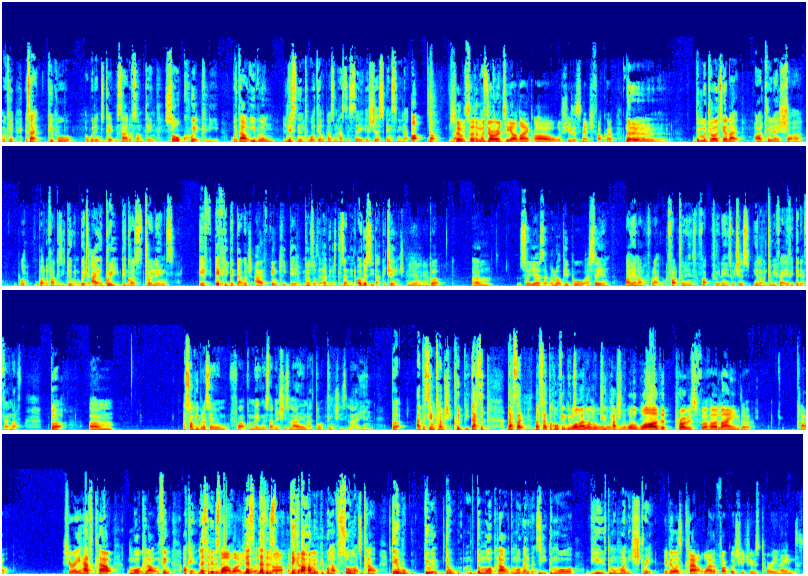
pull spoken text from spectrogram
okay, it's like people are willing to take the side of something so quickly without even listening to what the other person has to say. It's just instantly like, oh no. no So, so no, the majority are like, "Oh, she's a snitch. Fuck her." No, no, no, no, no, no, no. The majority are like, oh, Tory Lanez shot her. What, what the fuck is he doing? Which I agree because Tory Lanez, if if he did that, which I think he did because of the evidence presented, obviously that could change. Yeah, yeah. But, um, so yes, like a lot of people are saying, oh yeah, no, like fuck Tory Lanez, fuck Tory Lanez, which is you know to be fair, if he did it, fair enough. But um, some people are saying fuck Megan Thee Stallion, she's lying. I don't think she's lying, but at the same time, she could be. That's the that's like that's like the whole thing. The reason why I'm not too passionate What, what are the pros for her lying though? clout. She already has clout. More clout. Think. Okay, let's put it this way. What, yeah. what, let's let's put it this no, way. Think no. about how many people have so much clout. They will do it. The the more clout, the more relevancy, the more views, the more money. Straight. If it was clout, why the fuck would she choose Tory Lanez?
